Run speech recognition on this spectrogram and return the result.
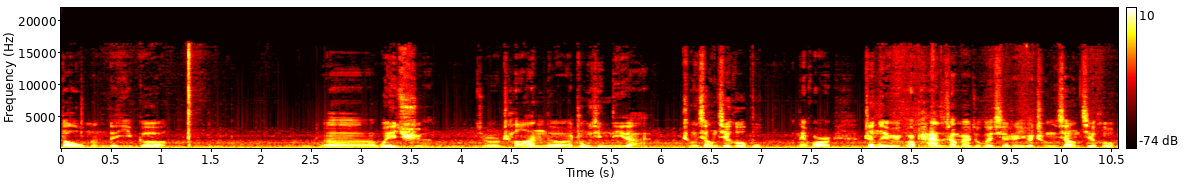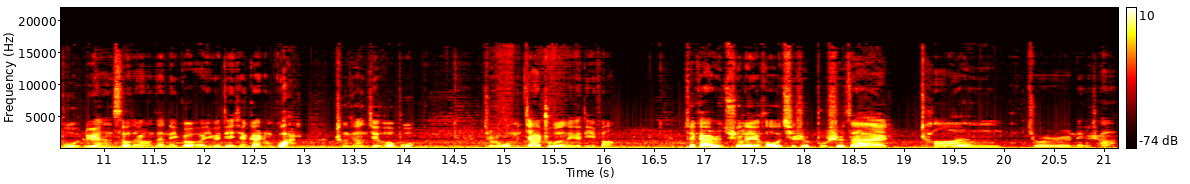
到我们的一个，呃，围裙，就是长安的中心地带，城乡结合部。那会儿真的有一块牌子，上面就会写着一个城乡结合部，绿颜色的，然后在那个一个电线杆上挂着城乡结合部，就是我们家住的那个地方。最开始去了以后，其实不是在长安，就是那个啥，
